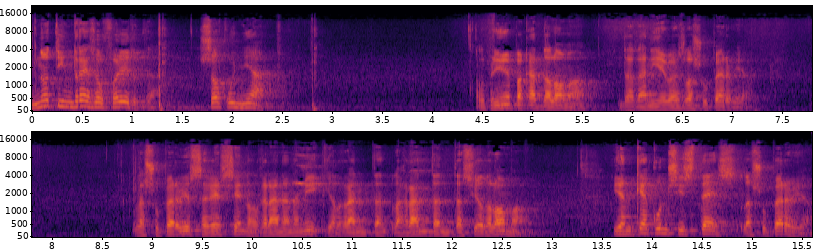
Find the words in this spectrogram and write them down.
No tinc res a oferir-te sóc un nyap. El primer pecat de l'home, de Dan i Eva, és la supèrbia. La supèrbia segueix sent el gran enemic i el gran, la gran tentació de l'home. I en què consisteix la supèrbia?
